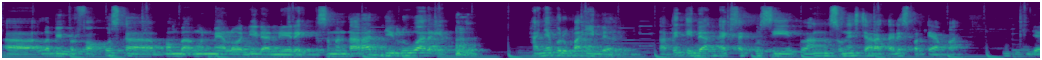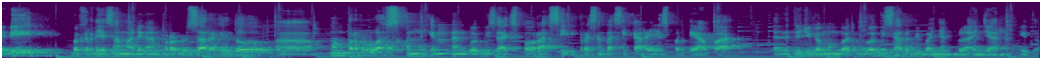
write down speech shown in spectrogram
uh, lebih berfokus ke membangun melodi dan lirik. Sementara di luar itu hanya berupa ide, tapi tidak eksekusi langsungnya secara tadi seperti apa. Jadi bekerja sama dengan produser itu uh, memperluas kemungkinan gue bisa eksplorasi presentasi karyanya seperti apa dan itu juga membuat gue bisa lebih banyak belajar gitu.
